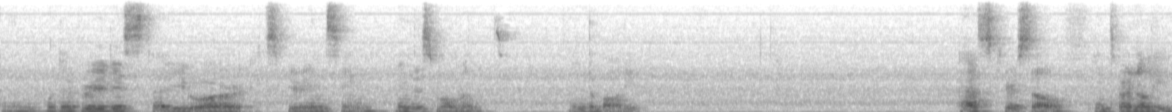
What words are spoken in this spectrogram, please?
And whatever it is that you are experiencing in this moment in the body, ask yourself internally,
